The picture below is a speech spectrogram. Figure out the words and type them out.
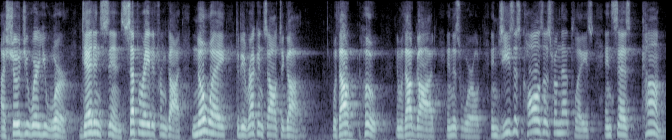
I showed you where you were, dead in sin, separated from God, no way to be reconciled to God, without hope and without God in this world. And Jesus calls us from that place and says, Come,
